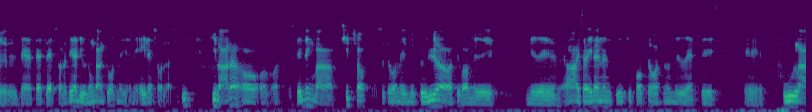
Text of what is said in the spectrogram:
øh, deres, deres landshold, og det har de jo nogle gange gjort med, med A-landsholdet. Altså, de, de var der, og, og, og stemningen var tip-top, så det var med, med bølger, og det var med med, øh, ah, altså et eller andet, de brugte også noget med, at øh, øh pula,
